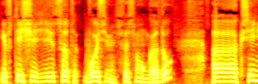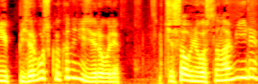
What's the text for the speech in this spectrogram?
и в 1988 году а, Ксению Петербургскую канонизировали. Часовню восстановили,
